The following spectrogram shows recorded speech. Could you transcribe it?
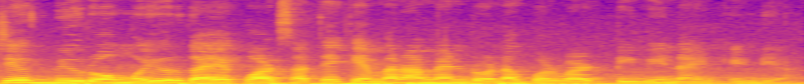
ચીફ બ્યુરો મયુર ગાયકવાડ સાથે cameraman Ronak Bharwad, TV nine India.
